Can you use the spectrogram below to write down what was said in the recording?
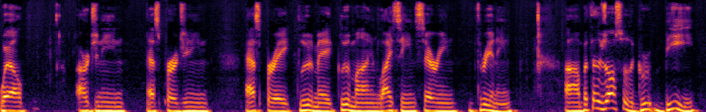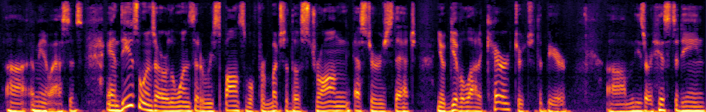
well, arginine, asparagine, aspartate, glutamate, glutamine, lysine, serine, threonine. Uh, but then there's also the group B uh, amino acids, and these ones are the ones that are responsible for much of those strong esters that you know give a lot of character to the beer. Um, these are histidine,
